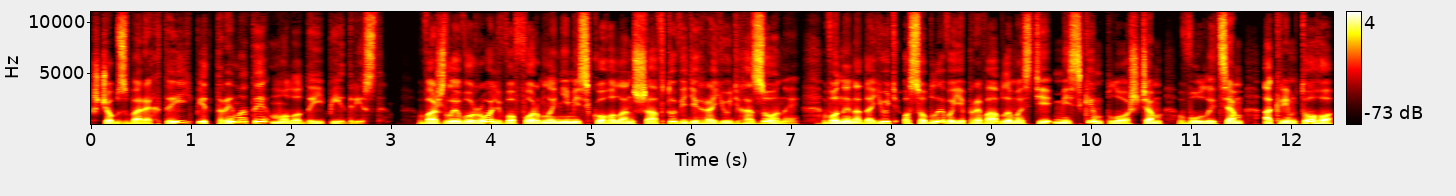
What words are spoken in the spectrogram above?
щоб зберегти й підтримати молодий підріст. Важливу роль в оформленні міського ландшафту відіграють газони. Вони надають особливої привабливості міським площам, вулицям, а крім того,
